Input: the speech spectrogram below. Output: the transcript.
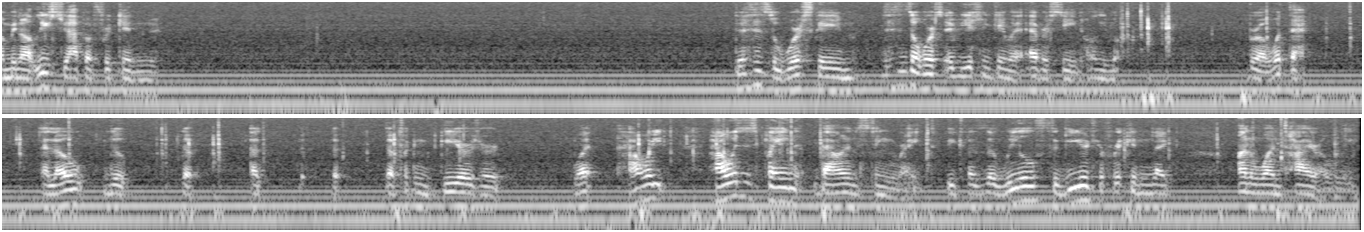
I mean, at least you have a freaking This is the worst game. This is the worst aviation game I've ever seen. Holy mo Bro, what the Hello? The the uh, the, the, freaking gears are what? How are you how is this plane balancing right? Because the wheels the gears are freaking like on one tire only.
